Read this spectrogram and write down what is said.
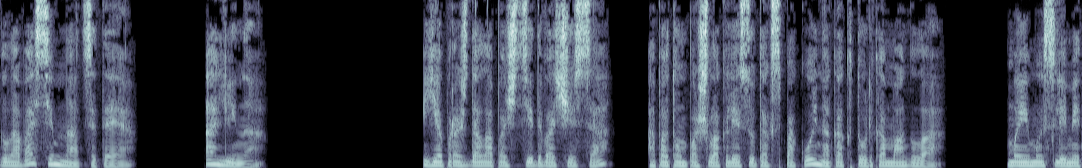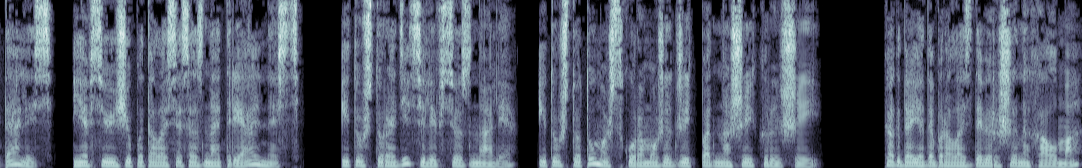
Глава 17. Алина. Я прождала почти два часа, а потом пошла к лесу так спокойно, как только могла. Мои мысли метались, я все еще пыталась осознать реальность, и то, что родители все знали, и то, что Томаш скоро может жить под нашей крышей. Когда я добралась до вершины холма,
